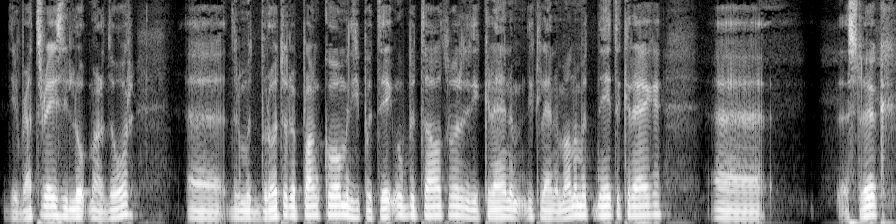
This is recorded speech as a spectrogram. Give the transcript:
die rat race die loopt maar door. Eh, er moet brood door de plank komen, die hypotheek moet betaald worden, die kleine, die kleine mannen moeten eten krijgen. Eh, dat is leuk,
